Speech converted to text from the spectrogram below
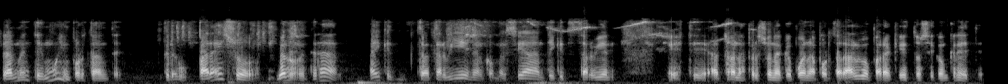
realmente es muy importante. Pero para eso, bueno, reiterar, hay que tratar bien al comerciante, hay que tratar bien este, a todas las personas que puedan aportar algo para que esto se concrete.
